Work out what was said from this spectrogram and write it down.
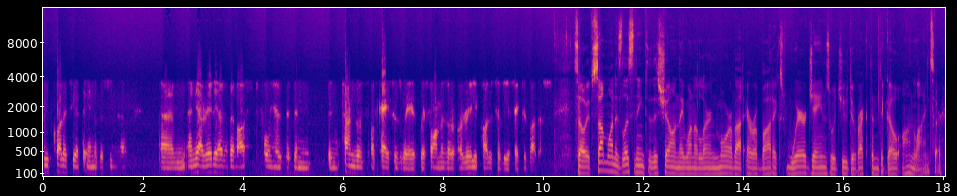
food quality at the end of the season. Um, and yeah, really over the last four years, there's been been tons of, of cases where, where farmers are, are really positively affected by this. So, if someone is listening to this show and they want to learn more about aerobotics, where, James, would you direct them to go online, sir?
